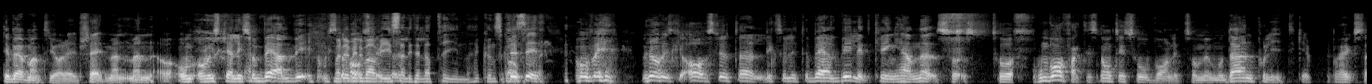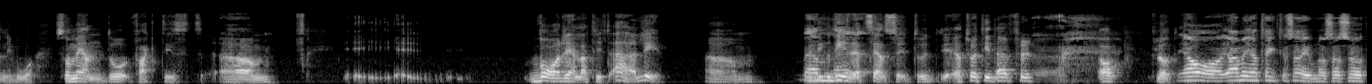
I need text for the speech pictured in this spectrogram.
Det behöver man inte göra i och för sig. Men, men om, om vi ska liksom väl... Om vi ska men det vill bara visa lite latinkunskap. Precis. Om vi, men om vi ska avsluta liksom lite välvilligt kring henne. Så, så, hon var faktiskt någonting så ovanligt som en modern politiker på högsta nivå. Som ändå faktiskt... Um, var relativt ärlig. Um, men, det, det, är rätt sällsynt. Och jag tror att det är därför... Ja, förlåt. Ja, ja men jag tänkte så här Jonas, alltså,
